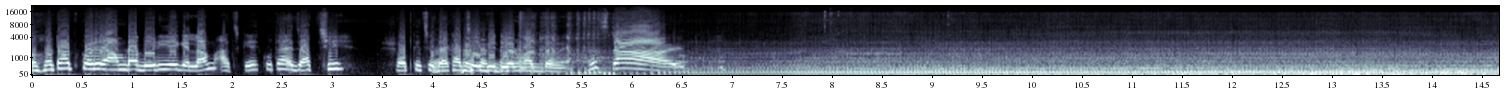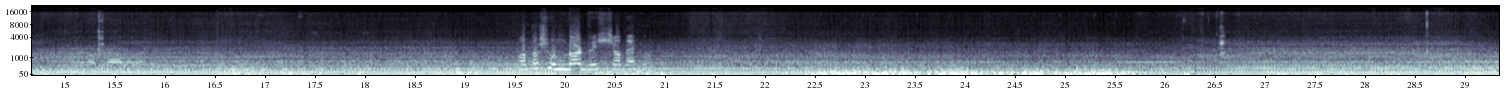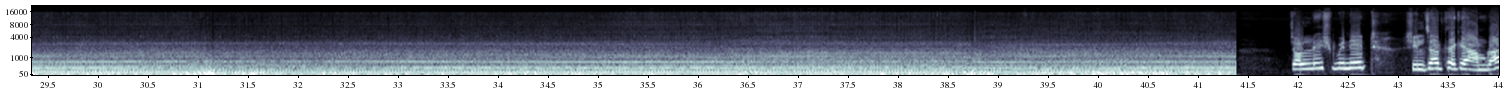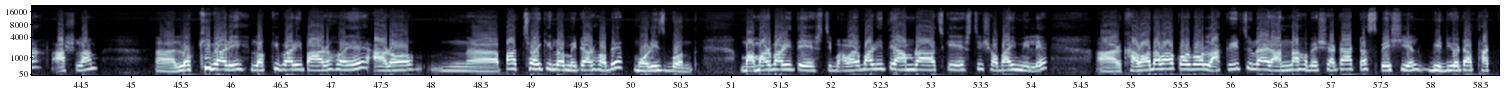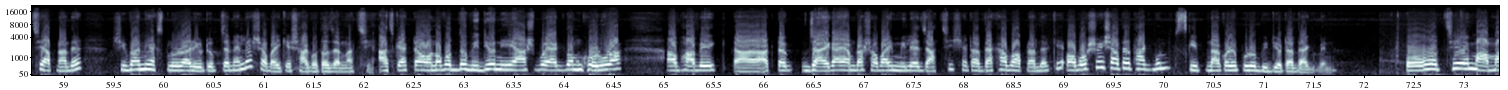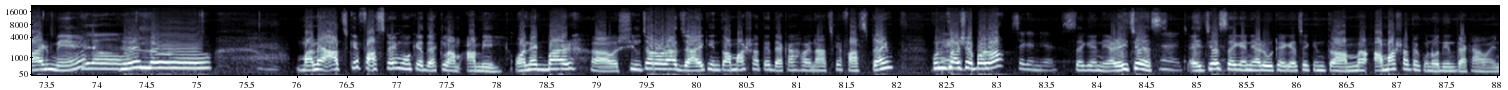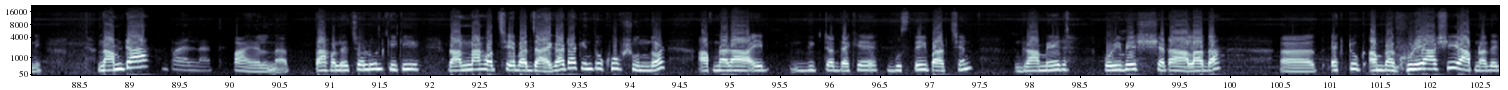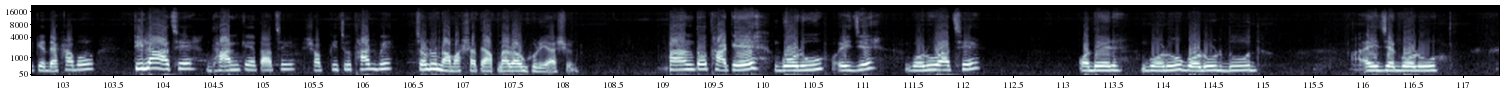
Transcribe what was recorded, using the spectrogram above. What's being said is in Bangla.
তো হঠাৎ করে আমরা বেরিয়ে গেলাম। আজকে কোথায় যাচ্ছি? সবকিছু দেখাচ্ছি ভিডিওর মাধ্যমে। স্টার্ট! কত সুন্দর দৃশ্য দেখুন চল্লিশ মিনিট শিলচর থেকে আমরা আসলাম লক্ষ্মীবাড়ি লক্ষ্মীবাড়ি পার হয়ে আরও উম, আহ, পাঁচ ছয় কিলোমিটার হবে মরিচবন্দ মামার বাড়িতে এসছি। মামার বাড়িতে আমরা আজকে এসছি সবাই মিলে। আর খাওয়া দাওয়া করব লাকড়ির চুলায় রান্না হবে সেটা একটা স্পেশিয়াল ভিডিওটা থাকছে আপনাদের। শিবানী এক্সপ্লোরার ইউটিউব চ্যানেলে সবাইকে স্বাগত জানাচ্ছি। আজকে একটা অনবদ্য ভিডিও নিয়ে আসব একদম ঘরোয়া ভাবে একটা জায়গায় আমরা সবাই মিলে যাচ্ছি সেটা দেখাবো আপনাদেরকে। অবশ্যই সাথে থাকবেন স্কিপ না করে পুরো ভিডিওটা দেখবেন। ও হচ্ছে মামার মেয়ে. হ্যালো মানে আজকে ফার্স্ট টাইম ওকে দেখলাম আমি। অনেকবার শিলচর ওরা যায় কিন্তু আমার সাথে দেখা হয় না আজকে ফার্স্ট টাইম কোন হ্যাঁ। ক্লাসে পড়ো? Second year second year HS হ্যাঁ, এইচএস সেকেন্ড ইয়ার উঠে গেছে কিন্তু আমার সাথে কোনোদিন দেখা হয়নি। নামটা? পায়েলনাথ। পায়েলনাথ। তাহলে চলুন কি কি রান্না হচ্ছে বা জায়গাটা কিন্তু খুব সুন্দর। আপনারা এই দিকটা দেখে বুঝতেই পারছেন। গ্রামের পরিবেশ সেটা আলাদা। একটু আমরা ঘুরে আসি আপনাদেরকে দেখাবো। টিলা আছে ধান ক্ষেত আছে সবকিছু থাকবে। চলুন আমার সাথে আপনারাও ঘুরে আসুন। সাধারণত থাকে গরু এই যে গরু আছে। ওদের গরু গরুর দুধ এই যে গরু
